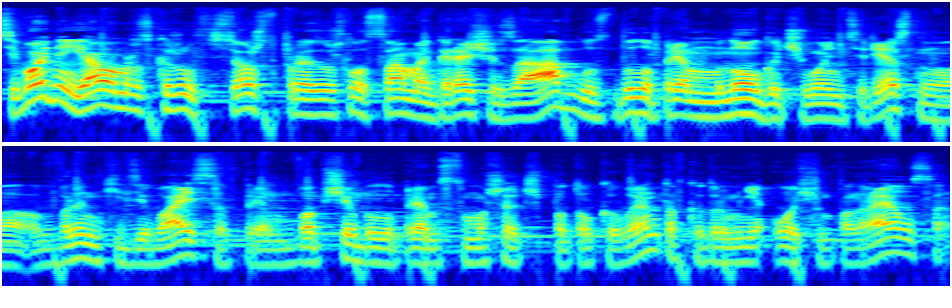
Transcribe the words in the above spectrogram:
Сегодня я вам расскажу все, что произошло самое горячее за август. Было прям много чего интересного в рынке девайсов. Прям вообще было прям сумасшедший поток ивентов, который мне очень понравился.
